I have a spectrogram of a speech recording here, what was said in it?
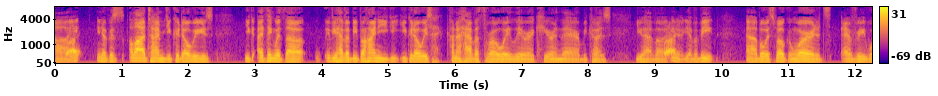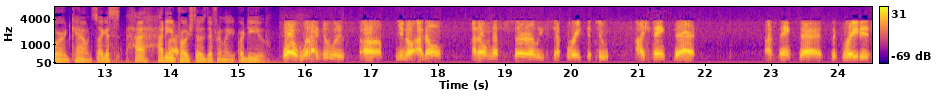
Uh, Right. You know, because a lot of times you could always, you I think with uh, if you have a beat behind you, you, you could always kind of have a throwaway lyric here and there because you have a Right. you know you have a beat. Uh, but with spoken word, it's every word counts. So I guess how how do you Right. approach those differently, or do you? Well, what I do is, uh, you know, I don't, I don't necessarily separate the two. I think that, I think that the greatest,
